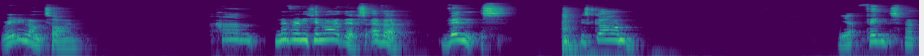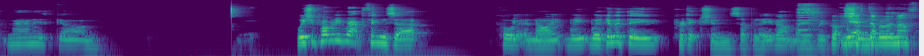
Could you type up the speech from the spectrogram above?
really long time. um, Never anything like this ever. Vince is gone. Yep. Vince McMahon is gone. We should probably wrap things up. Call it a night. We we're going to do predictions, I believe, aren't we? We've got yeah, some. double enough.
